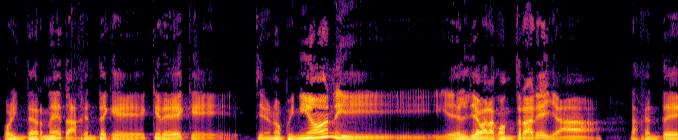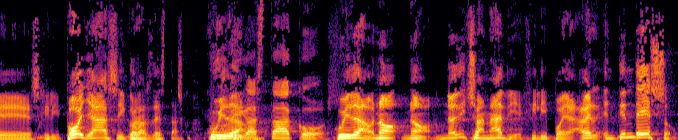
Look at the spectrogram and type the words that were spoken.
por internet a gente que cree que tiene una opinión y, y él lleva la contraria y ya la gente es gilipollas y cosas de estas. No Cuidado. digas tacos. Cuidado, no, no, no he dicho a nadie, gilipollas. A ver, entiende eso.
